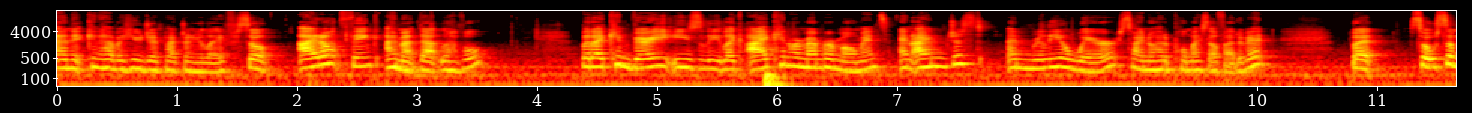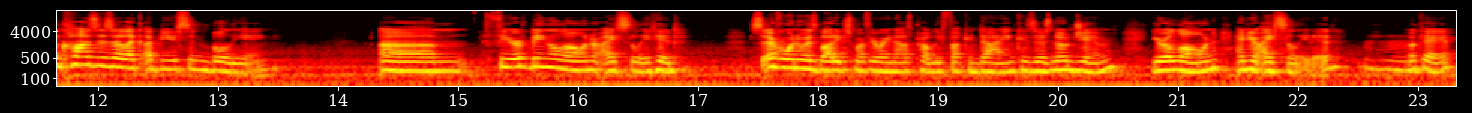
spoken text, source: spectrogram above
and it can have a huge impact on your life. So I don't think I'm at that level, but I can very easily, like, I can remember moments, and I'm just, I'm really aware, so I know how to pull myself out of it. But so some causes are like abuse and bullying, um, fear of being alone or isolated. So everyone who has body dysmorphia right now is probably fucking dying because there's no gym, you're alone, and you're isolated. Okay.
